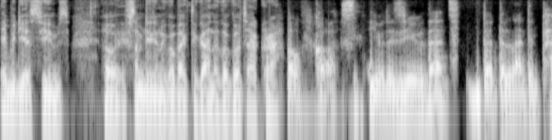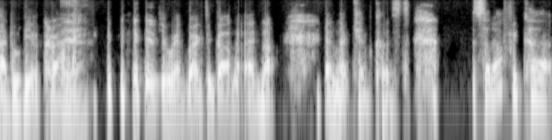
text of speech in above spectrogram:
everybody assumes oh if somebody's going to go back to Ghana they'll go to Accra Of course, you would assume that that the landing pad will be Accra yeah if you went back to Ghana and not and not Cape Coast. South Africa,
